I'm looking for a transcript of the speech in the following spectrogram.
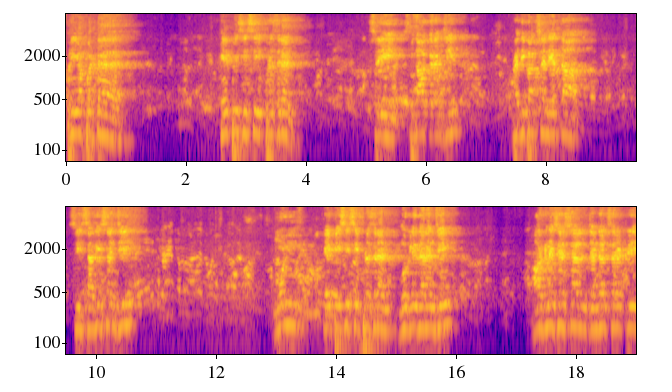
പ്രിയപ്പെട്ട K P C C president Shri Sudhakaran ప్రతిపక్ష నేత శ్రీ సతీశన్ జీ మున్ KPCC president Muraleedharan ji organisational general secretary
